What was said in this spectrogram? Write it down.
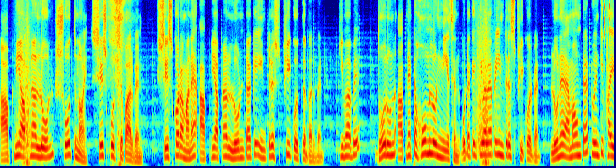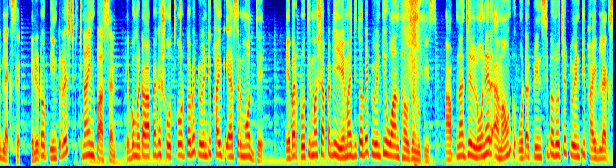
আপনি আপনার লোন শোধ নয়, শেষ করতে পারবেন। শেষ করা মানে আপনি আপনার লোনটাকে ইন্টারেস্ট ফ্রি করতে পারবেন। কীভাবে? ধরুন আপনি একটা হোম লোন নিয়েছেন, ওটাকে কীভাবে আপনি ইন্টারেস্ট ফ্রি করবেন? লোনের অ্যামাউন্টটা twenty five ল্যাক্সের rate of interest nine percent এবং এটা আপনাকে শোধ করতে হবে টোয়েন্টি ফাইভ ইয়ার্সের মধ্যে। এবার প্রতি মাসে আপনাকে ইএমআই দিতে হবে টোয়েন্টি ওয়ান থাউজেন্ড রুপিস আপনার যে লোনের অ্যামাউন্ট ওটার প্রিন্সিপাল হচ্ছে টোয়েন্টি ফাইভ ল্যাক্স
